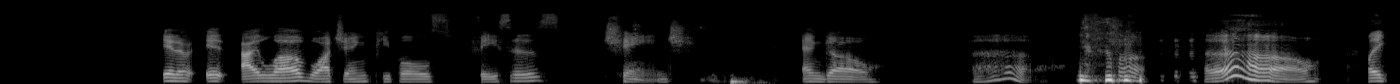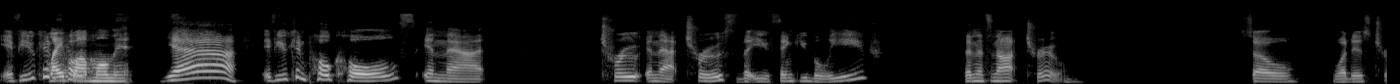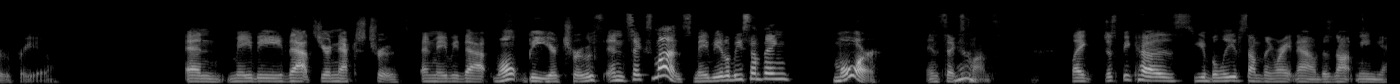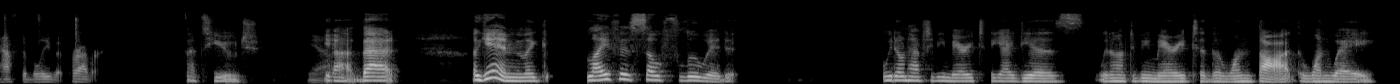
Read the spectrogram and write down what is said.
It uh, it I love watching people's faces change and go, oh, oh, like if you can light bulb moment. Yeah, if you can poke holes in that true in that truth that you think you believe, then it's not true. So, what is true for you? And maybe that's your next truth. And maybe that won't be your truth in six months. Maybe it'll be something more in six Yeah. months. Like, just because you believe something right now does not mean you have to believe it forever. That's huge. Yeah. yeah that again like life is so fluid we don't have to be married to the ideas we don't have to be married to the one thought the one way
